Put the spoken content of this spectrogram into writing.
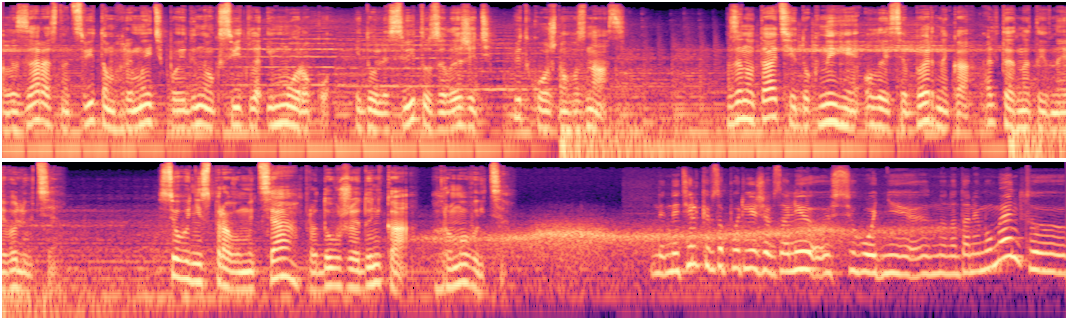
Але зараз над світом гримить поєдинок світла і мороку, і доля світу залежить від кожного з нас. З анотації до книги Олеся Берника Альтернативна еволюція. Сьогодні справу митця продовжує донька Громовиця. Не, тільки в Запоріжжі, взагалі е, сьогодні ну, на даний момент е,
